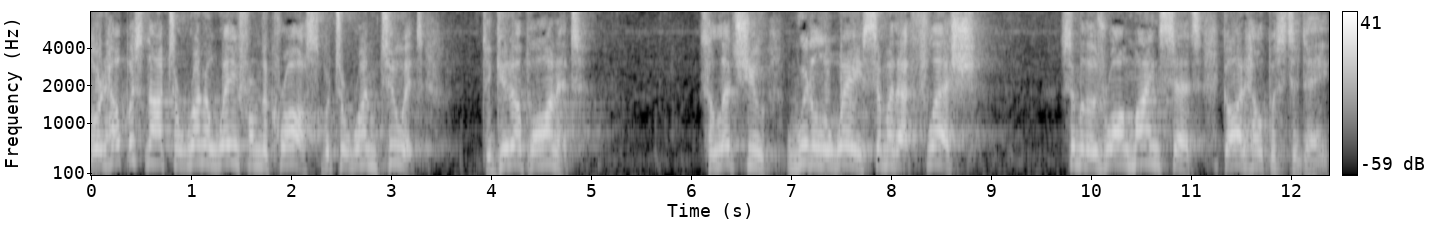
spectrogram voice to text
Lord, help us not to run away from the cross, but to run to it, to get up on it, to let you whittle away some of that flesh some of those wrong mindsets. God, help us today.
